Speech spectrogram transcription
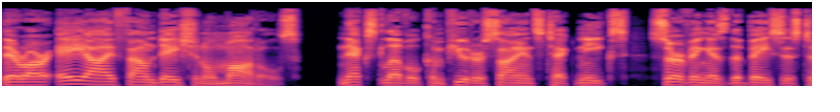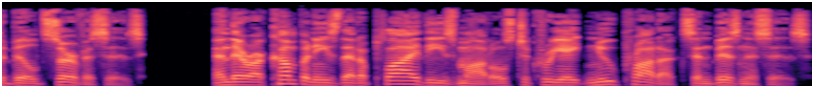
There are AI foundational models, next-level computer science techniques serving as the basis to build services, and there are companies that apply these models to create new products and businesses.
